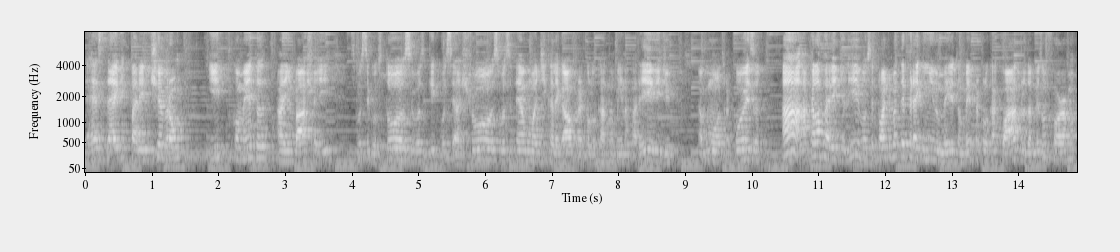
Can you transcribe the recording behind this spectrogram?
hashtag parede de Chevron e comenta aí embaixo aí se você gostou, se você, o que, que você achou, se você tem alguma dica legal para colocar também na parede, alguma outra coisa. Ah, aquela parede ali, você pode bater preguinho no meio também para colocar quadro da mesma forma.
